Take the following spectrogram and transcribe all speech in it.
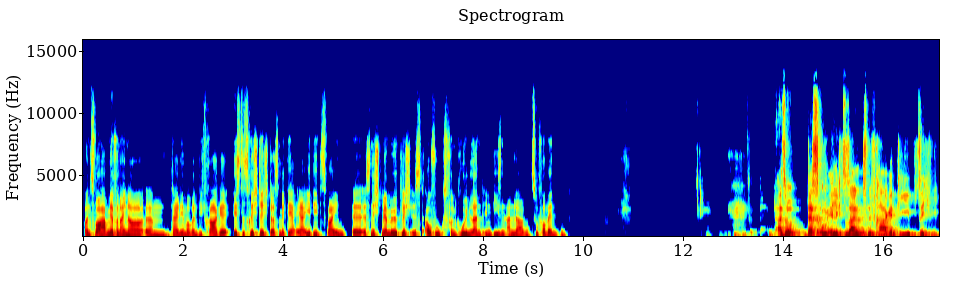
Und zwar haben wir von einer ähm, Teilnehmerin die Frage, ist es richtig, dass mit der RED 2 äh, es nicht mehr möglich ist, Aufwuchs von Grünland in diesen Anlagen zu verwenden? Also das, um ehrlich zu sein, ist eine Frage, die sich,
